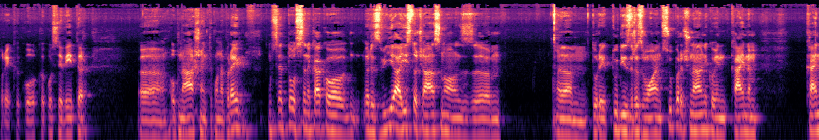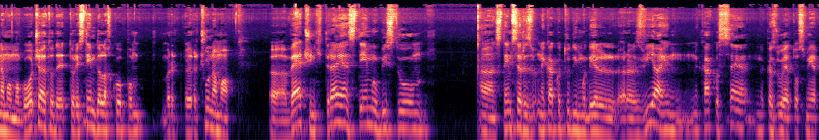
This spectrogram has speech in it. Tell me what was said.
torej kako, kako se veter uh, obnaša in tako naprej. Vse to se nekako razvija istočasno z, um, torej tudi z razvojem superračunalnikov in kaj nam, kaj nam omogočajo, torej, torej s tem, da lahko računamo uh, več in hitreje, s tem v bistvu S tem se nekako tudi model razvija in nekako se nakazuje to smer,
